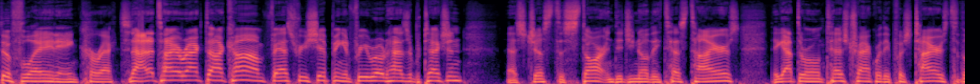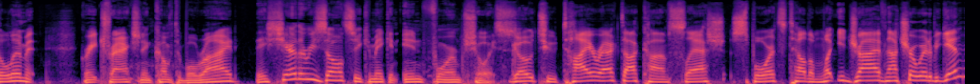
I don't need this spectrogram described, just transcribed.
deflating. Correct. Not at TireRack.com. Fast free shipping and free road hazard protection. That's just the start. And did you know they test tires? They got their own test track where they push tires to the limit. Great traction and comfortable ride. They share the results so you can make an informed choice. Go to TireRack.com slash sports. Tell them what you drive. Not sure where to begin?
